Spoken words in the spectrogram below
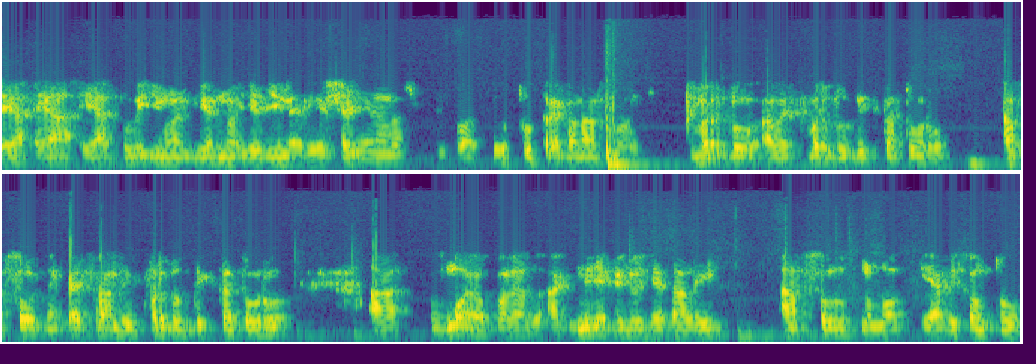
ja, ja, ja tu vidím len jedno jediné riešenie na našu situáciu. Tu treba nastoliť tvrdú, ale tvrdú diktatúru. Absolútne bez randy tvrdú diktatúru a z môjho pohľadu, ak mne by ľudia dali absolútnu moc, ja by som tu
